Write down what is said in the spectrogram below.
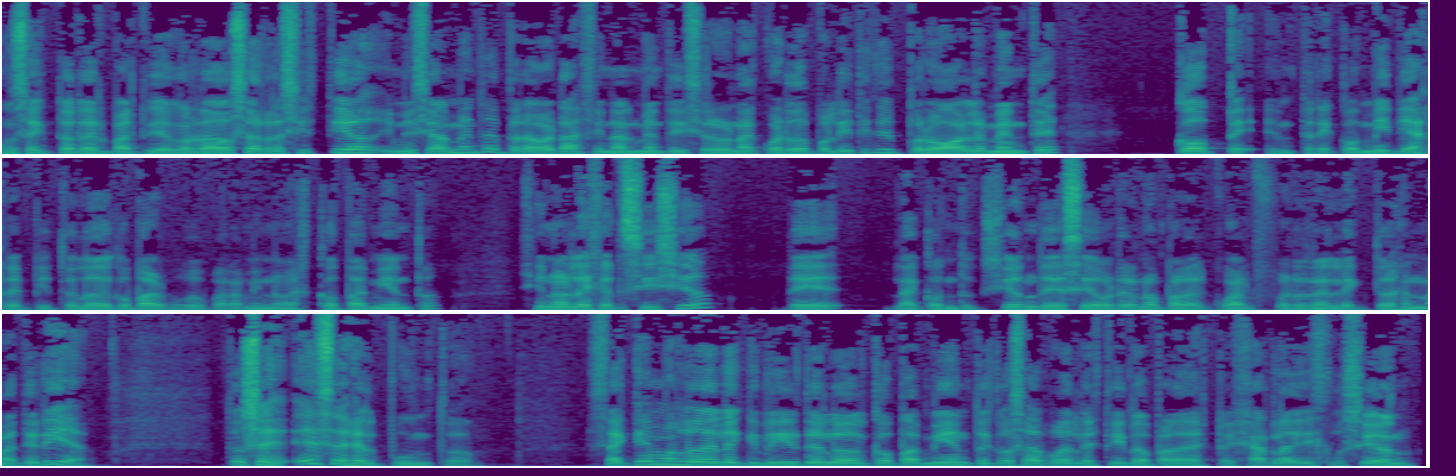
Un sector del Partido Colorado se resistió inicialmente, pero ahora finalmente hicieron un acuerdo político y probablemente cope, entre comillas, repito lo de copar, porque para mí no es copamiento, sino el ejercicio de la conducción de ese órgano para el cual fueron electos en mayoría. Entonces, ese es el punto. Saquemos lo del equilibrio, lo del copamiento y cosas por el estilo para despejar la discusión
